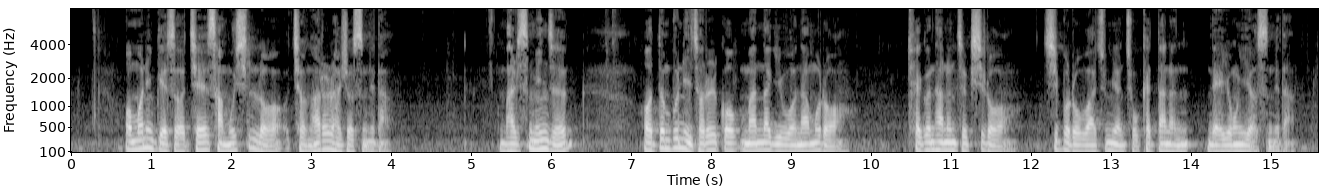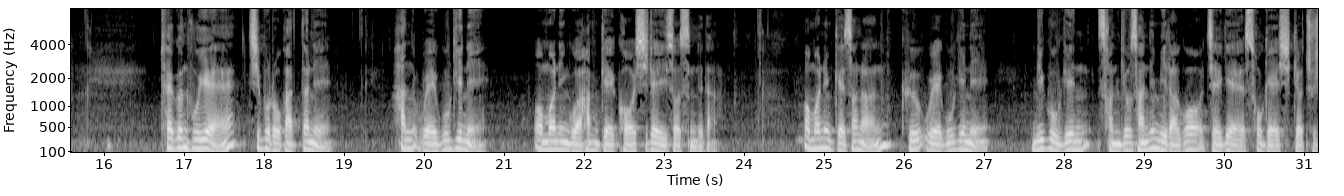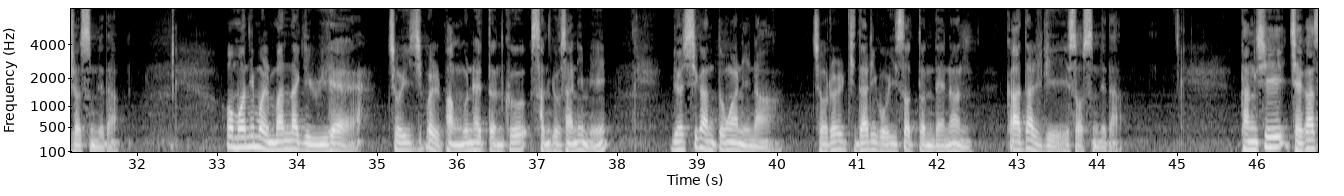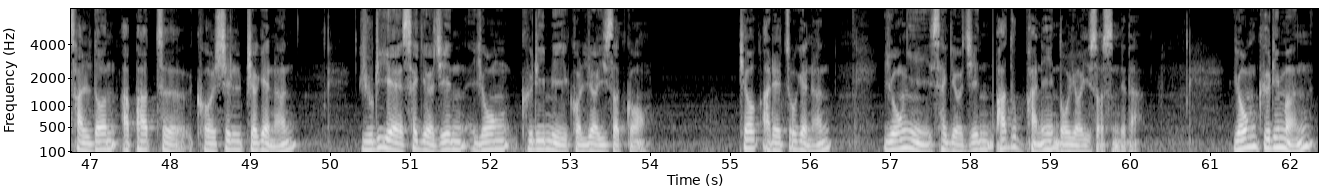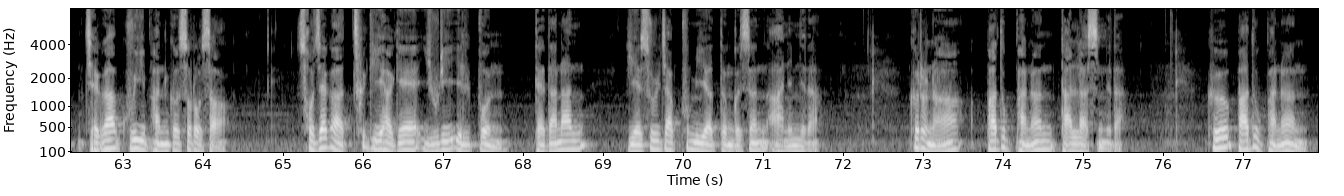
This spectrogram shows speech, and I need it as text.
어머님께서 제 사무실로 전화를 하셨습니다. 말씀인 즉, 어떤 분이 저를 꼭 만나기 원하므로 퇴근하는 즉시로 집으로 와주면 좋겠다는 내용이었습니다. 퇴근 후에 집으로 갔더니 한 외국인이 어머님과 함께 거실에 있었습니다. 어머님께서는 그 외국인이 미국인 선교사님이라고 제게 소개시켜 주셨습니다. 어머님을 만나기 위해 저희 집을 방문했던 그 선교사님이 몇 시간 동안이나 저를 기다리고 있었던 데는 까닭이 있었습니다. 당시 제가 살던 아파트 거실 벽에는 유리에 새겨진 용 그림이 걸려 있었고 벽 아래쪽에는 용이 새겨진 바둑판이 놓여 있었습니다. 용 그림은 제가 구입한 것으로서 소재가 특이하게 유리일 뿐 대단한 예술 작품이었던 것은 아닙니다. 그러나 바둑판은 달랐습니다. 그 바둑판은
